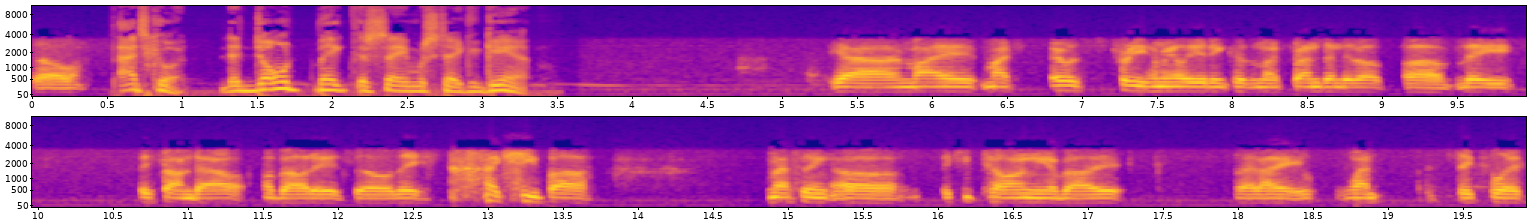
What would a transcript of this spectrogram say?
So, That's good. Don't make the same mistake again. Yeah, and my, my, it was pretty humiliating because my friends ended up, uh, they, they found out about it. So they, I keep, uh, messing, uh, they keep telling me about it, that I went to Chick Flick.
